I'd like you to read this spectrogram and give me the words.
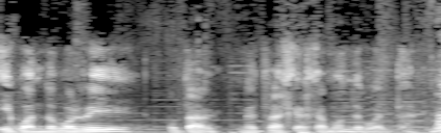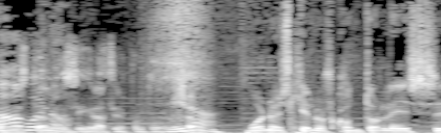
y cuando volví, total, me traje el jamón de vuelta. Buenas bueno. tardes y gracias por todo. Mira. Bueno, es que los controles eh,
